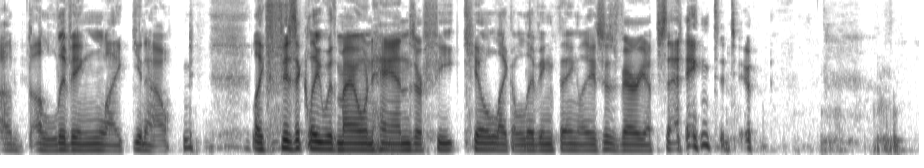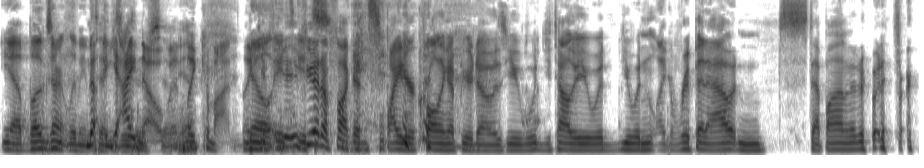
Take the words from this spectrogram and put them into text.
a a living like you know, like physically with my own hands or feet kill like a living thing. Like it's just very upsetting to do. yeah. Bugs aren't living No, things. yeah, I know, so, but yeah. like come on, like No, if, you, it's- if you had a fucking spider crawling up your nose, you would you tell me you would you wouldn't like rip it out and step on it or whatever.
